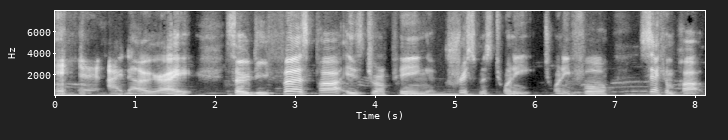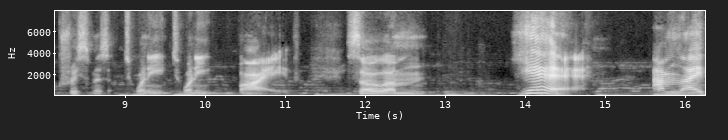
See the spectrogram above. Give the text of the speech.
I know, right? So, the first part is dropping Christmas 2024, second part, Christmas 2025. So, um, yeah, I'm like,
